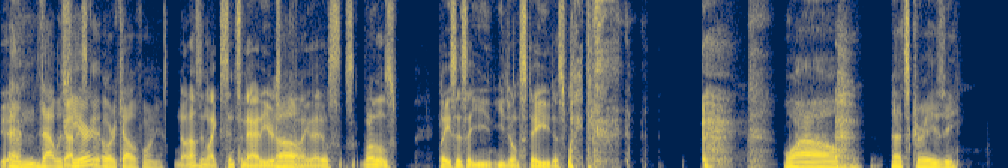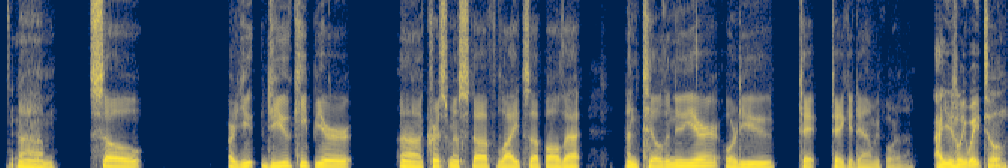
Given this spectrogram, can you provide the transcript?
Yeah. And that was God here or California? No, that was in like Cincinnati or something Oh. like that. It was one of those places that you you don't stay, you just fly through. Wow, that's crazy. Yeah. Um, so are you do you keep your uh Christmas stuff, lights up, all that until the new year, or do you take take it down before then? I usually wait till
